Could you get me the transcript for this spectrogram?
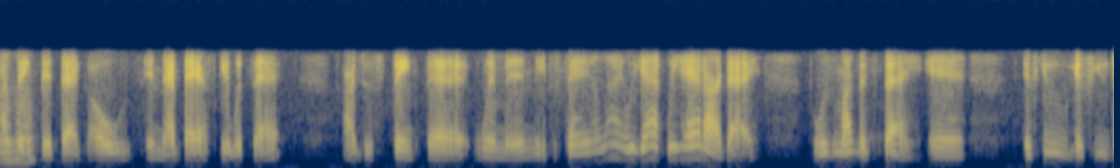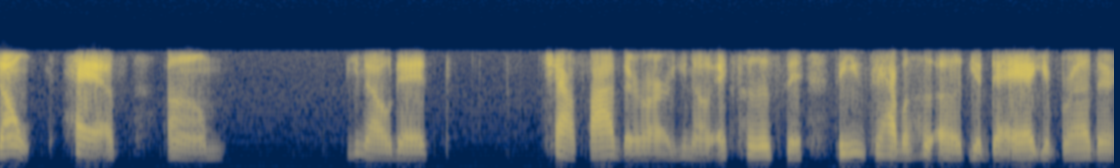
I Mhm. think that that goes in that basket with that. I just think that women need to stay in your lane. We got we had our day. It was Mother's Day, and if you if you don't have um you know that child's father or you know ex husband, then you to have a uh, your dad, your brother.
